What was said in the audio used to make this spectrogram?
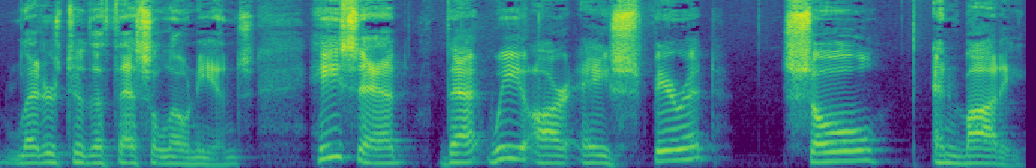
letters to the Thessalonians, he said that we are a spirit, soul, and body.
